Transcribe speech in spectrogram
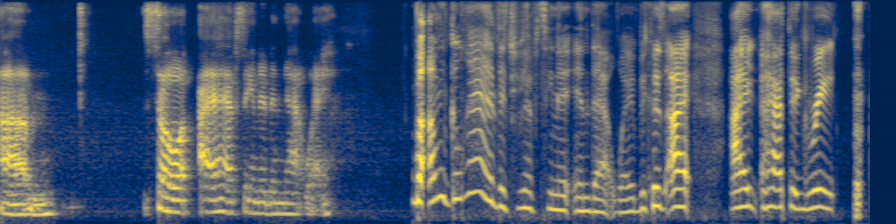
Um, so I have seen it in that way. But I'm glad that you have seen it in that way because I I have to agree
